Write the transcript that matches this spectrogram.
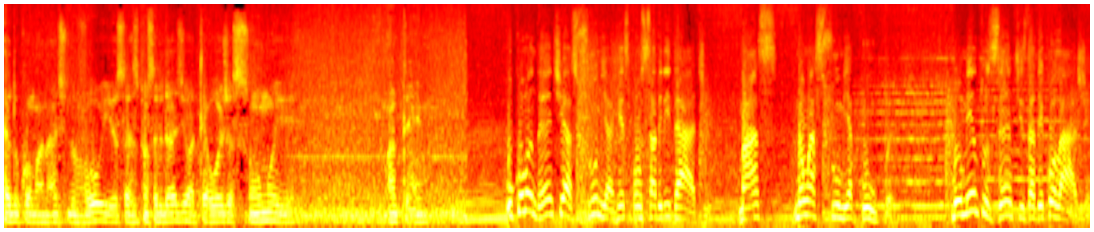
é do comandante do voo e essa responsabilidade eu até hoje assumo e, e mantenho. O comandante assume a responsabilidade, mas não assume a culpa. Momentos antes da decolagem,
